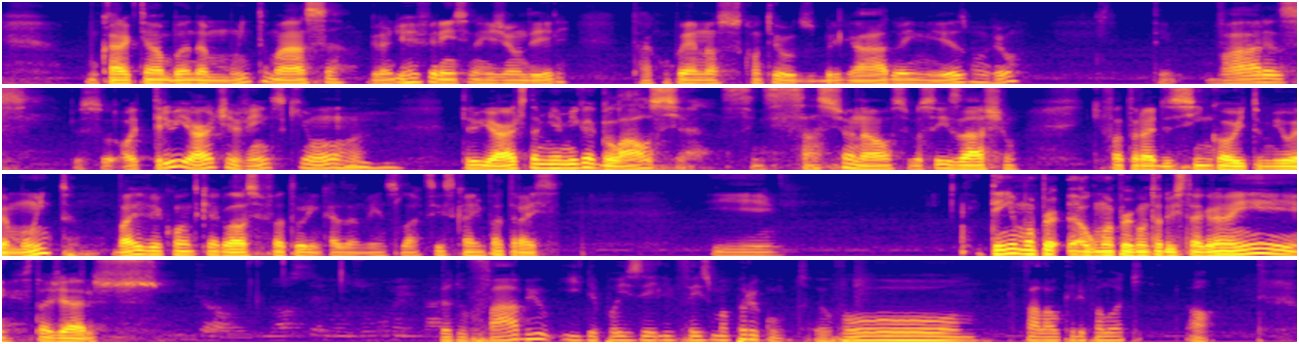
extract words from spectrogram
um cara que tem uma banda muito massa, grande referência na região dele. Tá acompanhando nossos conteúdos. Obrigado aí mesmo, viu? Tem várias Pessoa, olha, Trio e Arte Eventos, que honra. Uhum. Trio e Arte da minha amiga Gláucia. Sensacional. Se vocês acham que faturar de 5 a 8 mil é muito, vai ver quanto que a Gláucia fatura em casamentos lá, que vocês caem para trás. E tem uma, alguma pergunta do Instagram aí, estagiários? Então, nós temos um comentário do Fábio e depois ele fez uma pergunta. Eu vou falar o que ele falou aqui.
